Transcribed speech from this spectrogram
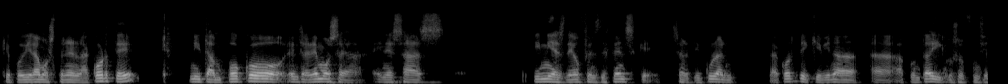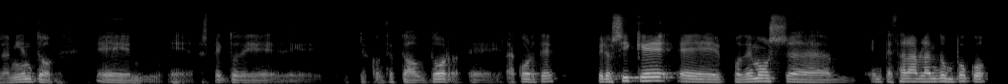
que pudiéramos tener en la Corte, ni tampoco entraremos en esas líneas de offense defense que se articulan en la Corte y que viene a, apuntar incluso el funcionamiento eh, eh, respecto de, del concepto de autor eh, la Corte, pero sí que eh, podemos eh, empezar hablando un poco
